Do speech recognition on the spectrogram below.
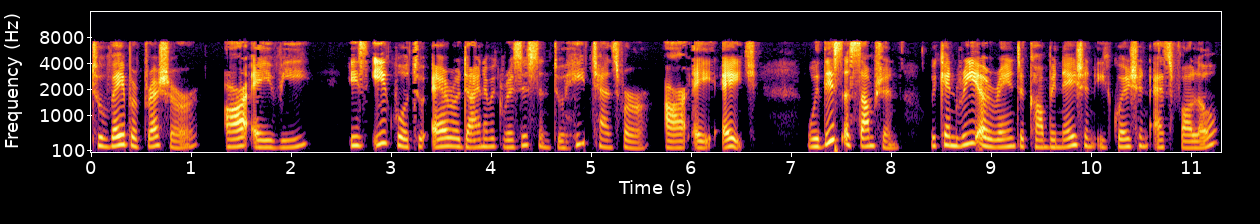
to vapor pressure RAV is equal to aerodynamic resistance to heat transfer RAH. With this assumption, we can rearrange the combination equation as follow.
